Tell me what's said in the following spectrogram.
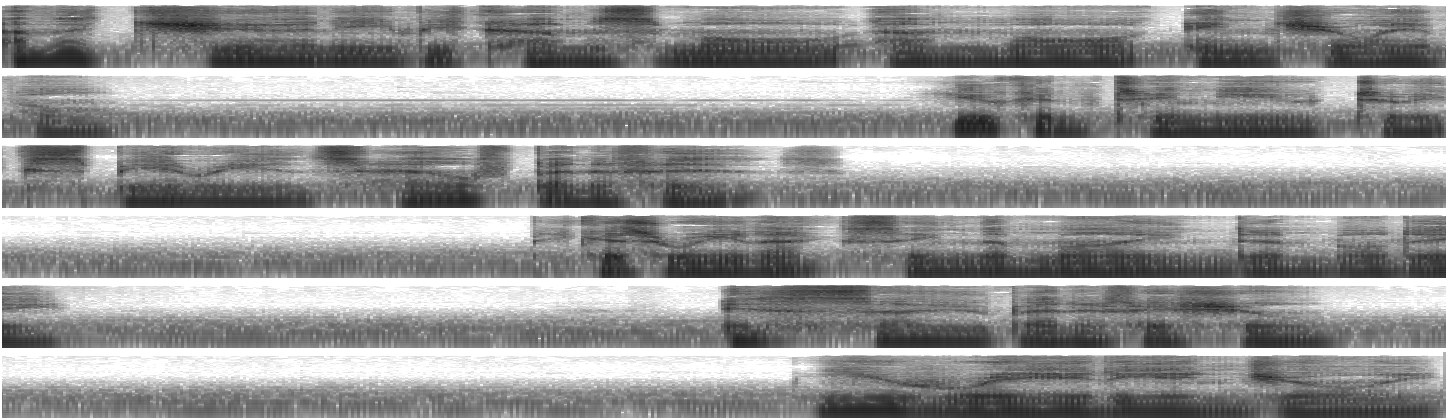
and the journey becomes more and more enjoyable. You continue to experience health benefits. Because relaxing the mind and body is so beneficial. You really enjoy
